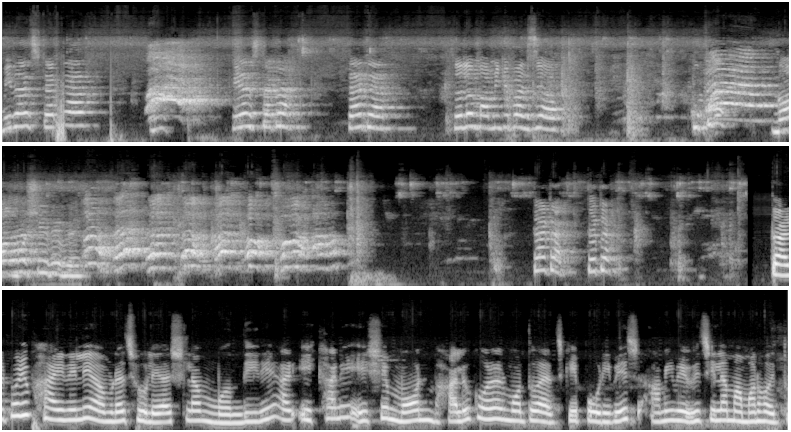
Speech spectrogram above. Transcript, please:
মিরাজ টাকা মিরাজ টাকা টাটা। চলো, মামিকে পাশ যাও Ne yapmış yeri? তারপরে ফাইনালি আমরা চলে আসলাম মন্দিরে আর এখানে এসে মন ভালো করার মতো আজকে পরিবেশ। আমি ভেবেছিলাম আমার হয়তো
